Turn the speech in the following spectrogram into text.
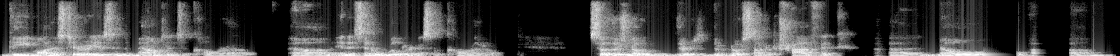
the monastery is in the mountains of Colorado, uh, and it's in a wilderness of Colorado. So there's no there's no sound of traffic, uh, no um,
